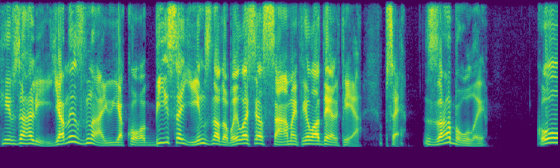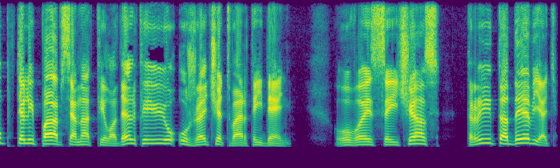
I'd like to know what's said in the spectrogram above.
І взагалі, я не знаю, якого біса їм знадобилася саме Філадельфія. Все, забули. Куб теліпався над Філадельфією уже четвертий день. Увесь цей час три та дев'ять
